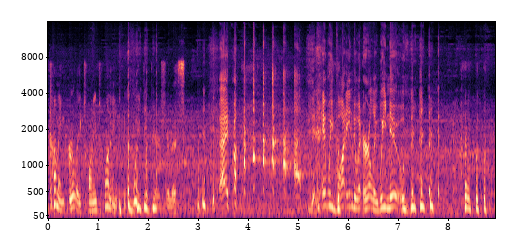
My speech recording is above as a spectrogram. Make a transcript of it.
Coming early 2020. We prepared for this. I- and we bought into it early. We knew.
